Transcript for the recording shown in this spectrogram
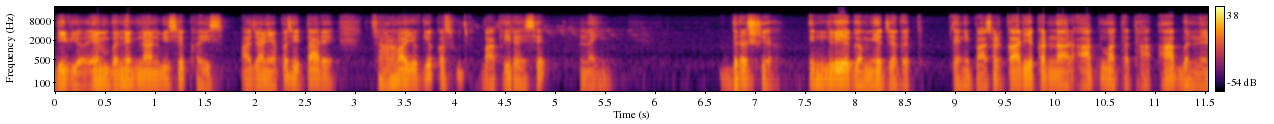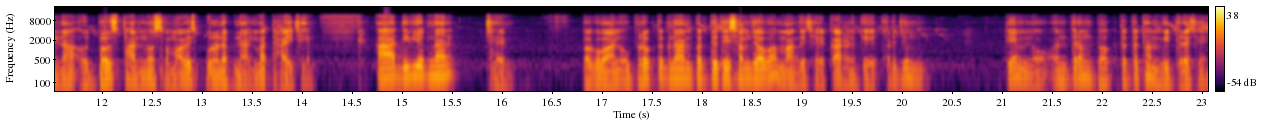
દિવ્ય એમ બંને જ્ઞાન વિશે કહીશ. આ જાણ્યા પછી તારે જાણવા યોગ્ય કશું જ બાકી રહેશે નહીં. દ્રશ્ય. ઇન્દ્રિય ગમ્ય જગત. તેની પાછળ કાર્ય કરનાર આત્મા તથા આ બંનેના ઉદ્ભવ સ્થાનનો સમાવેશ પૂર્ણ જ્ઞાનમાં થાય છે. આ દિવ્ય જ્ઞાન છે. ભગવાન ઉપરોક્ત જ્ઞાન પદ્ધતિ સમજાવવા માંગે છે કારણ કે અર્જુન તેમનો અંતરંગ ભક્ત તથા મિત્ર છે.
